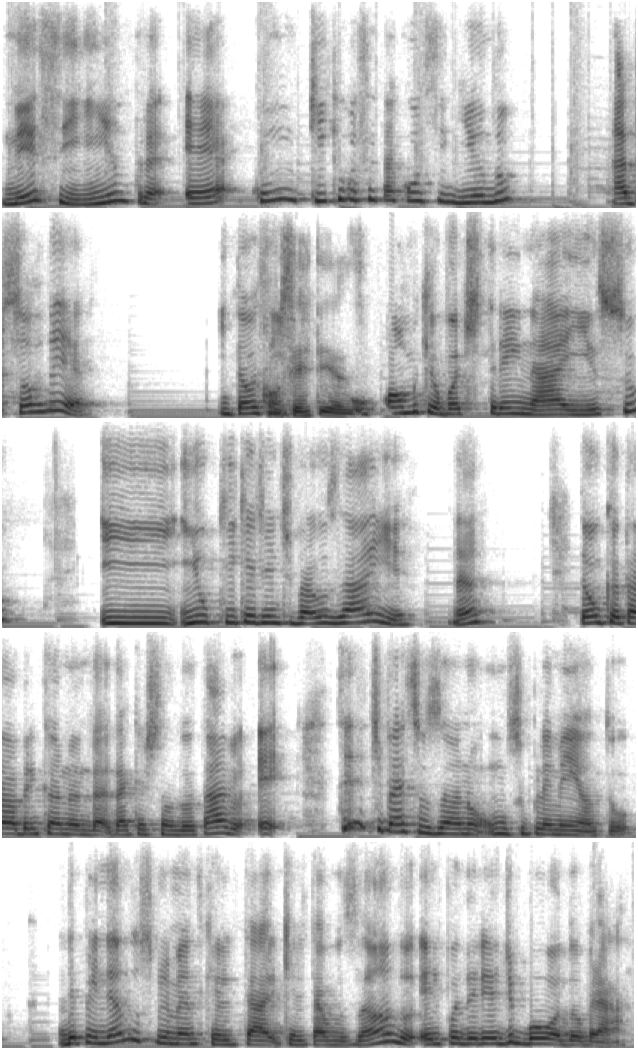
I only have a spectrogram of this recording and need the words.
nesse intra, é com o que, que você está conseguindo absorver. Então, assim, com certeza. como que eu vou te treinar isso e, e o que, que a gente vai usar aí, né? Então, o que eu estava brincando da, da, questão do Otávio, é, se ele estivesse usando um suplemento dependendo do suplemento que ele tá, que ele estava usando, ele poderia de boa dobrar,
